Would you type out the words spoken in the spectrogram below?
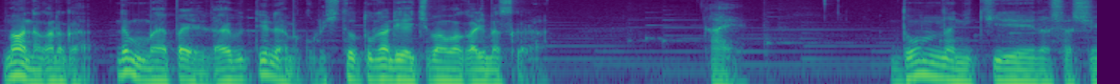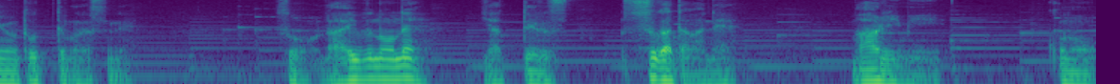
まあなかなかでもまあやっぱりライブっていうのはこれ人となりが一番わかりますから。はい。どんなに綺麗な写真を撮ってもですねそうライブのねやってる姿がねある意味この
